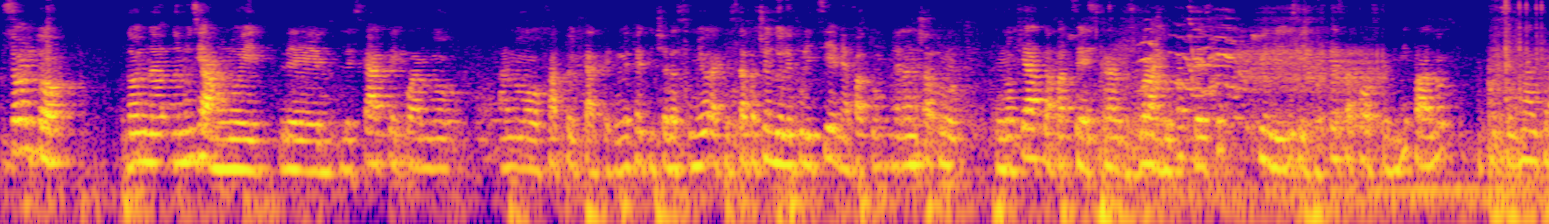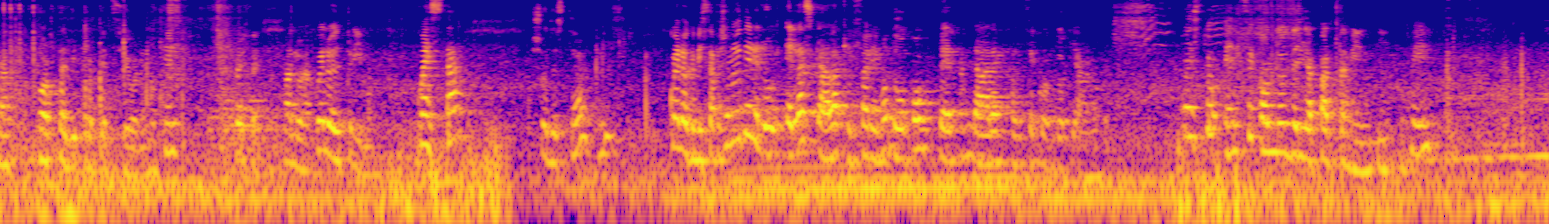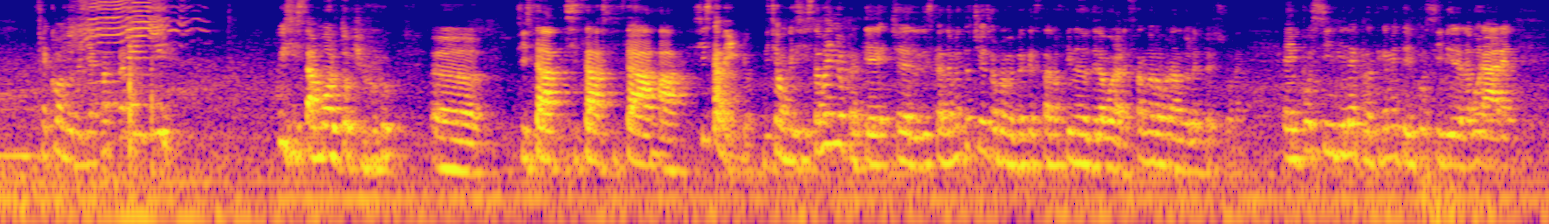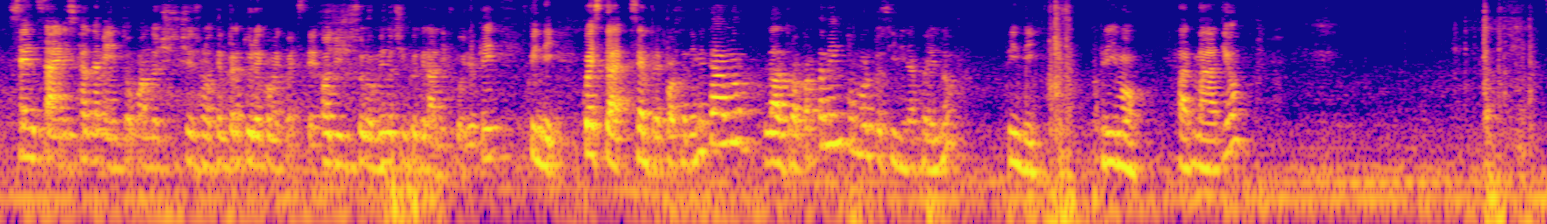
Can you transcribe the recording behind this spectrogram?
solito non, non usiamo noi le, le, scarpe quando hanno fatto il carpet. In effetti c'è la signora che sta facendo le pulizie e mi ha, fatto, mi ha lanciato un'occhiata pazzesca, uno sguardo pazzesco. Quindi ripeto, questa porta di metallo e poi un'altra porta di protezione, ok? Perfetto, allora quello è il primo. Questa, show the stair please. Quello che vi sta facendo vedere lui è la scala che faremo dopo per andare al secondo piano. Questo è il secondo degli appartamenti, ok? Secondo degli appartamenti, qui si sta molto più... Uh, si sta, si, sta, si, sta, si sta, meglio, diciamo che si sta meglio perché c'è il riscaldamento acceso proprio perché stanno finendo di lavorare, stanno lavorando le persone. È impossibile, praticamente impossibile lavorare senza il riscaldamento quando ci sono temperature come queste. Oggi ci sono meno 5 gradi fuori, ok? Quindi questa è sempre porta di metallo, l'altro appartamento molto simile a quello, quindi primo armadio,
